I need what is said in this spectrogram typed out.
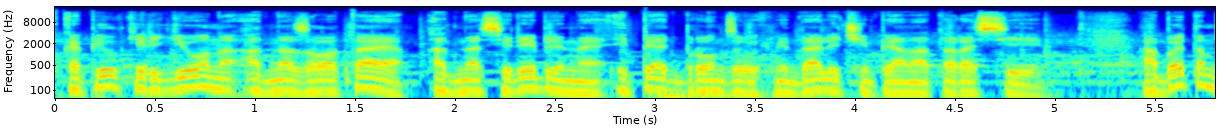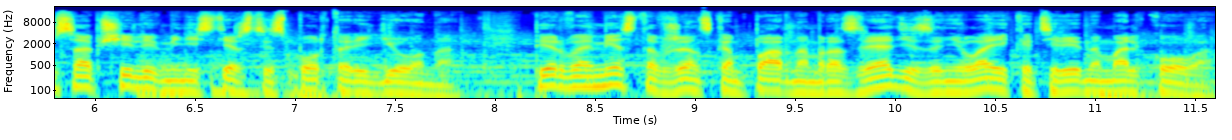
В копилке региона одна золотая, одна серебряная и 5 бронзовых медалей чемпионата России. Об этом сообщили в Министерстве спорта региона. Первое место в женском парном разряде заняла Екатерина Малькова.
